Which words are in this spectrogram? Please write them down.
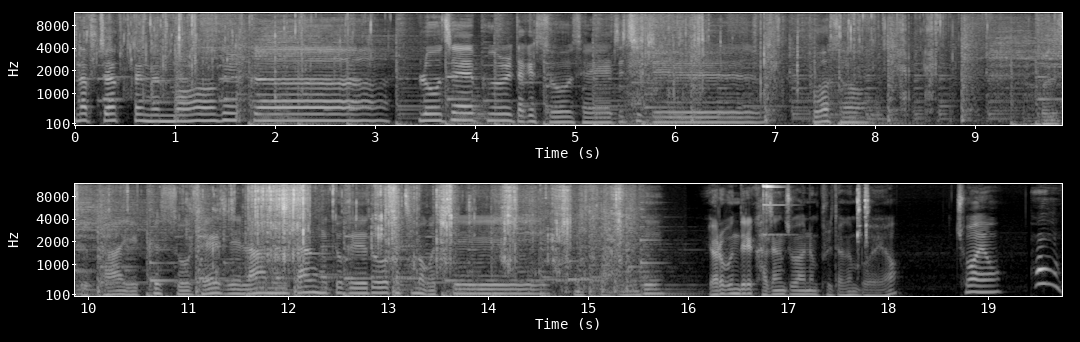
납작당면 먹을까? 로제 불닭에 소세지 치즈 부어서 돈스파이크 소세지 라면 땅 핫도그도 같이 먹었지. 여러분들이 가장 좋아하는 불닭은 뭐예요? 좋아요. 홍.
